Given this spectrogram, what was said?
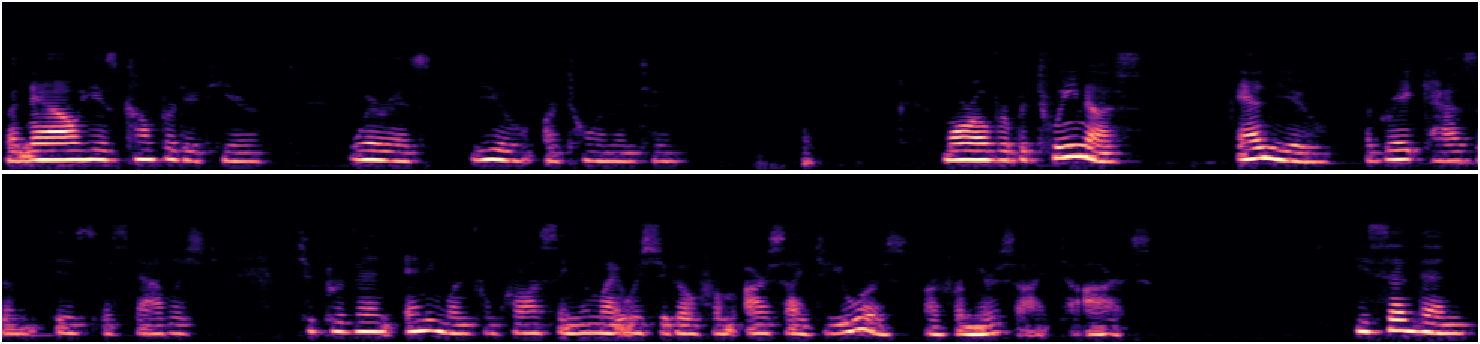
But now he is comforted here, whereas you are tormented. Moreover, between us and you, a great chasm is established to prevent anyone from crossing who might wish to go from our side to yours or from your side to ours. He said then,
